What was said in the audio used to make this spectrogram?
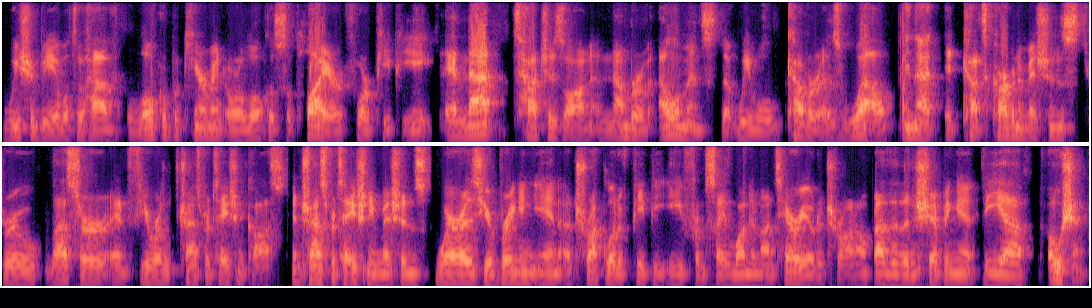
we should be able to have local procurement or a local supplier for PPE. And that touches on a number of elements that we will cover as well, in that it cuts carbon emissions through lesser and fewer transportation costs and transportation emissions, whereas you're bringing in a truckload of PPE from, say, London, Ontario to Toronto rather than shipping it via ocean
